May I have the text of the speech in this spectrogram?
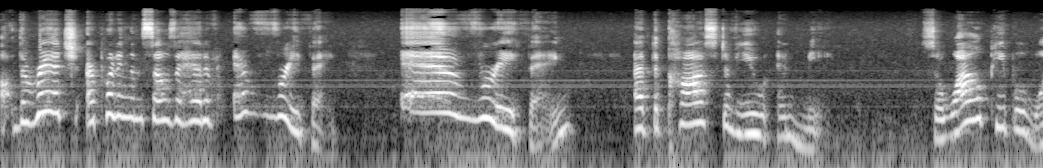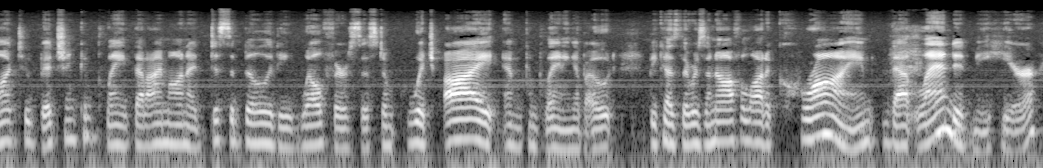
Uh, the rich are putting themselves ahead of everything, everything, at the cost of you and me. So while people want to bitch and complain that I'm on a disability welfare system, which I am complaining about because there was an awful lot of crime that landed me here,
